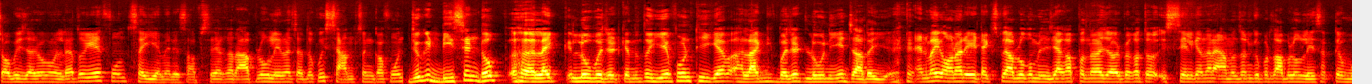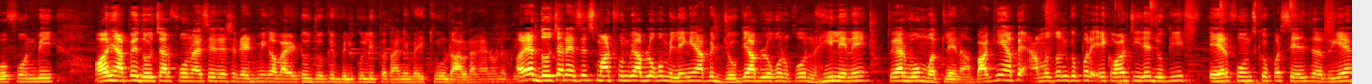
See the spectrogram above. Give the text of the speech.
चौबीस हज़ार का मिल रहा है। तो ये फ़ोन सही है मेरे हिसाब से। अगर आप लोग लेना चाहते हो कोई सैमसंग का फ़ोन जो कि डिसेंट हो लाइक लो बजट के अंदर तो ये फ़ोन ठीक है। हालाँकि बजट लो नहीं है, ज़्यादा ही है। एंड भाई ऑनर एट एक्स पे आप लोग को मिल जाएगा, पंद्रह हज़ार रुपये का। तो इस सेल के अंदर अमेजोन के ऊपर तो आप लोग ले सकते हो। वो फ़ोन भी और यहाँ पे दो चार फ़ोन ऐसे जैसे रेडमी का वाई जो कि बिल्कुल ही पता नहीं भाई क्यों डाल रखा है इन्होंने और यार, दो चार ऐसे स्मार्टफ़ोन भी आप लोगों को मिलेंगे यहाँ पे जो कि आप लोगों को नहीं लेने तो यार वो मत लेना। बाकी यहाँ पे अमेजोन के ऊपर एक और चीज़ है जो कि एयरफोन्स के ऊपर सेल चल रही है।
